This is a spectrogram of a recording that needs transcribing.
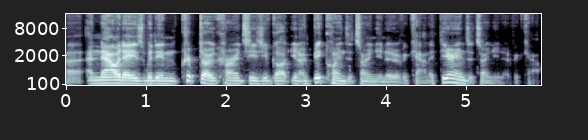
Uh, and nowadays, within cryptocurrencies, you've got you know Bitcoin's its own unit of account, Ethereum's its own unit of account.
